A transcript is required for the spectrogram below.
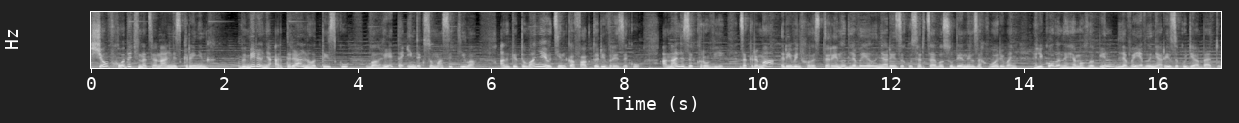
Що входить в національний скринінг? Вимірювання артеріального тиску, ваги та індексу маси тіла, анкетування і оцінка факторів ризику, аналізи крові, зокрема, рівень холестерину для виявлення ризику серцево-судинних захворювань, глікований гемоглобін для виявлення ризику діабету,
